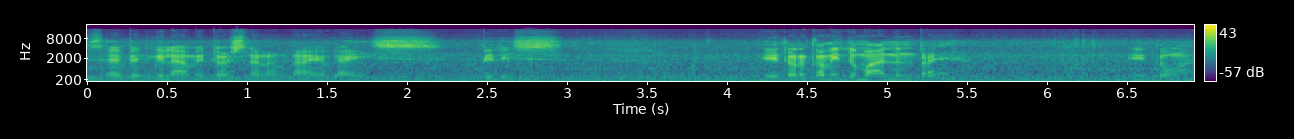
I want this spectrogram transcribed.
7 kilometers na lang tayo guys. Bilis. Dito rin kami dumaan nun pre. Dito nga.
